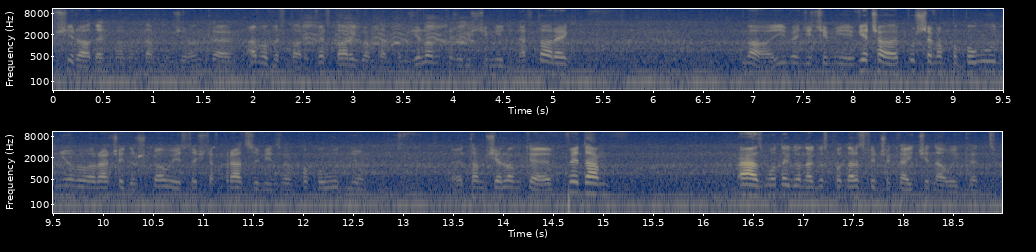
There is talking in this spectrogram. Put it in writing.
w środę chyba wam dam tą zielonkę, albo we wtorek. We wtorek wam dam tą zielonkę, żebyście mieli na wtorek. No i będziecie mieli wieczorem, puszczę wam po południu, bo raczej do szkoły jesteście w pracy, więc wam po południu e, tą zielonkę wydam. A z młodego na gospodarstwie czekajcie na weekend.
